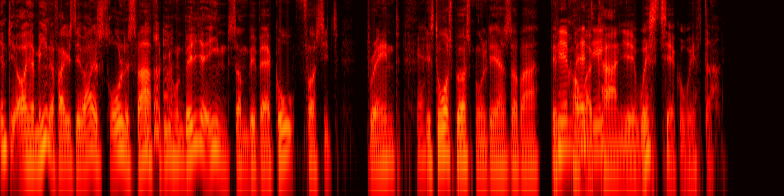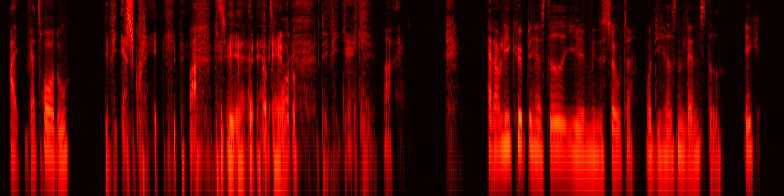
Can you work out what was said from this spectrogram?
Jamen, det, og jeg mener faktisk, det var et strålende svar, fordi hun vælger en, som vil være god for sit brand. Ja. Det store spørgsmål, det er så bare, hvem, hvem kommer Kanye West til at gå efter? Nej, hvad tror du? Det ved jeg sgu ikke. Det, Nej, det, ved jeg, hvad tror du? Det ved jeg ikke. Nej. Han har jo lige købt det her sted i øh, Minnesota, hvor de havde sådan et landsted. Ikke?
